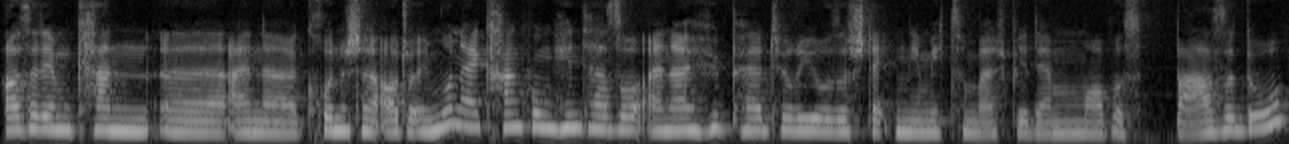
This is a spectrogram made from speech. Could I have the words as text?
Außerdem kann äh, eine chronische Autoimmunerkrankung hinter so einer Hyperthyreose stecken, nämlich zum Beispiel der Morbus Basedow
